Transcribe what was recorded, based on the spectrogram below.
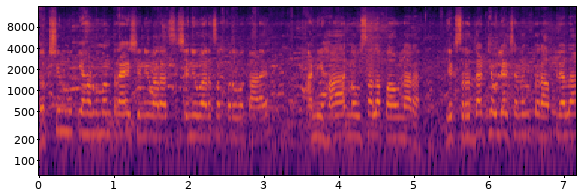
दक्षिणमुखी हनुमंतराय शनिवाराचा शनिवारचा पर्व काळ आहे. आणि हा नवसाला पावणारा एक श्रद्धा ठेवल्याच्या नंतर आपल्याला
